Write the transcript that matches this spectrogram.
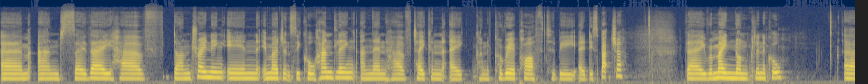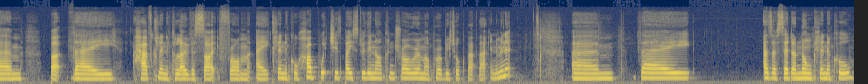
um, and so they have done training in emergency call handling and then have taken a kind of career path to be a dispatcher. They remain non clinical, um, but they have clinical oversight from a clinical hub which is based within our control room. I'll probably talk about that in a minute. Um, they, as I've said, are non clinical.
